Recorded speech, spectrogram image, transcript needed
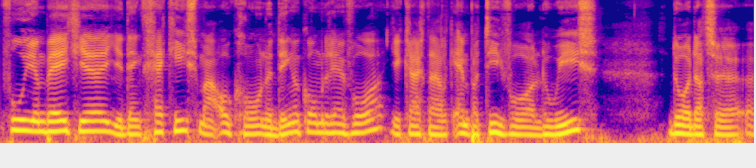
voel je een beetje. Je denkt gekkies, maar ook gewone dingen komen erin voor. Je krijgt eigenlijk empathie voor Louise. Doordat ze eh,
